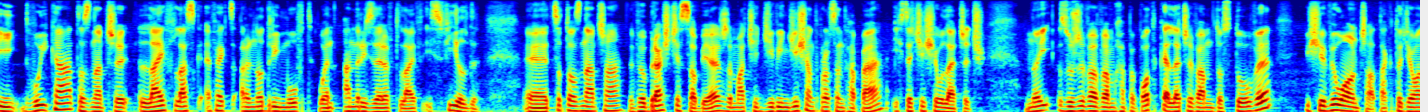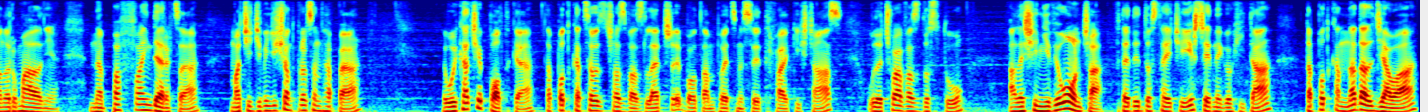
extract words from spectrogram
I dwójka to znaczy Life Flask Effects are not removed when unreserved life is filled. E, Co to oznacza? Wyobraźcie sobie, że macie 90% HP i chcecie się uleczyć. No i zużywa wam HP potkę, leczy wam do stówy i się wyłącza. Tak to działa normalnie. Na Pathfinderce macie 90% HP, łykacie potkę, ta potka cały czas was leczy, bo tam powiedzmy sobie trwa jakiś czas, uleczyła was do 100, ale się nie wyłącza. Wtedy dostajecie jeszcze jednego hita, ta potka nadal działa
